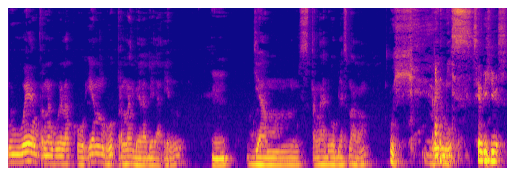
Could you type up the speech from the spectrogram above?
gue yang pernah gue lakuin, gue pernah bela-belain Hmm. jam setengah 12 malam Wih, gerimis serius.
